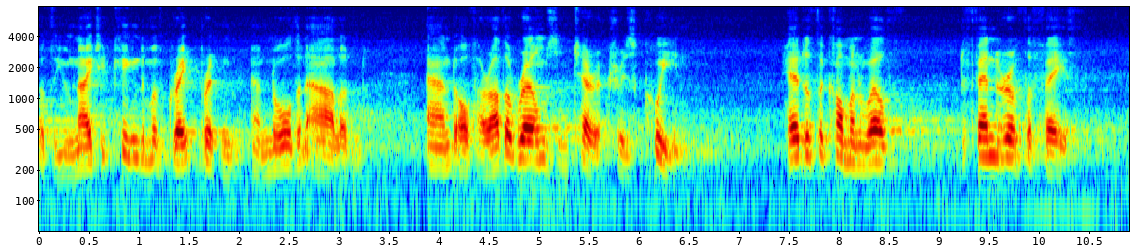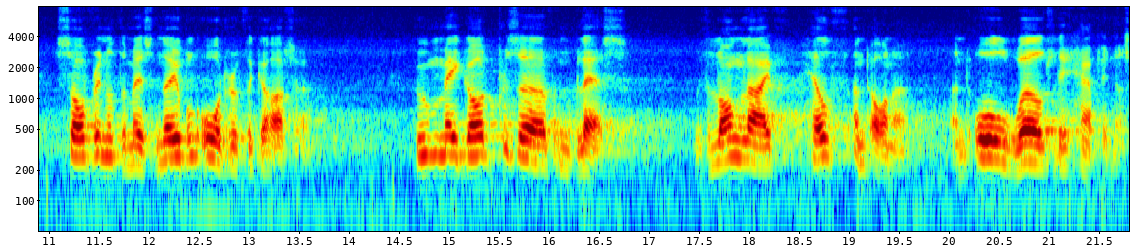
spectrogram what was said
of the United Kingdom of Great Britain and Northern Ireland, and of her other realms and territories, Queen, head of the Commonwealth, defender of the faith, sovereign of the most noble order of the Garter, whom may God preserve and bless with long life, health, and honour, and all worldly happiness.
